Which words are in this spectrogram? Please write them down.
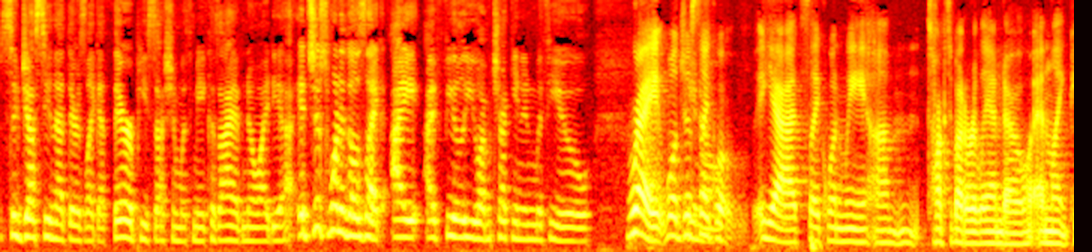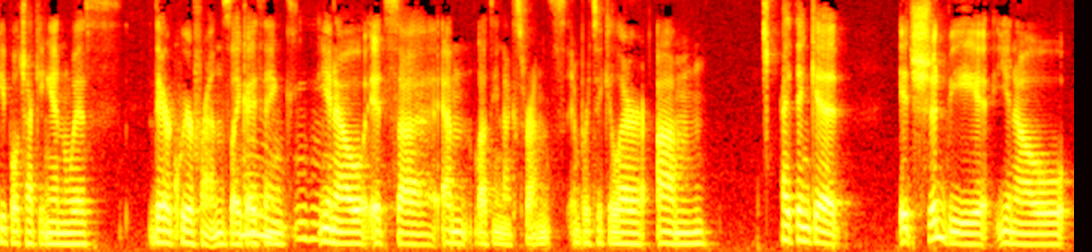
suggesting that there's like a therapy session with me because I have no idea. It's just one of those like I I feel you. I'm checking in with you. Right. Well, just you like know. what, yeah, it's like when we um, talked about Orlando and like people checking in with their queer friends. Like, I think, you know, it's, uh, and Latinx friends in particular. Um, I think it, it should be, you know,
